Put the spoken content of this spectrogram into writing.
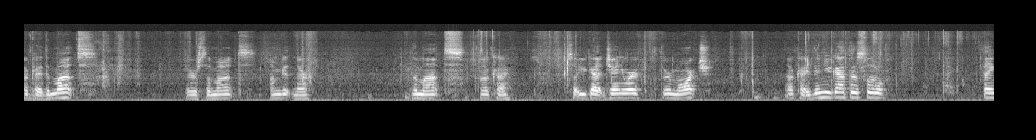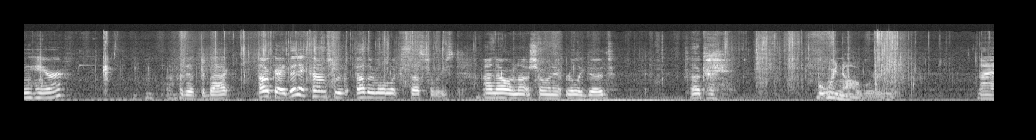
Okay, the months. There's the months. I'm getting there. The months. Okay. So you got January through March. Okay, then you got this little thing here. Put it at the back. Okay, then it comes with other little accessories. I know I'm not showing it really good. Okay, But we're not worried. nah.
